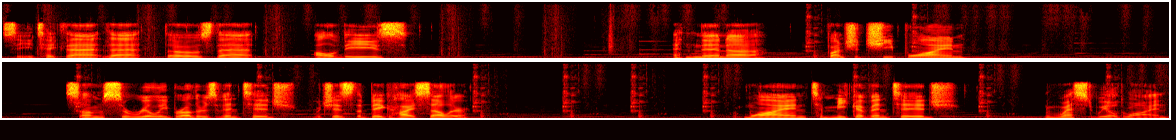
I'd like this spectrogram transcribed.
See, take that, that, those, that, all of these. And then uh, a bunch of cheap wine. Some Surilie Brothers Vintage, which is the big high seller wine, Tamika Vintage, Westweald wine.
